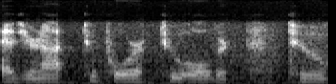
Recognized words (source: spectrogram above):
as you're not too poor, too old, or too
